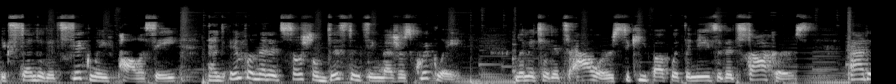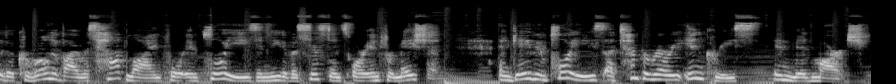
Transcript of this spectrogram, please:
extended its sick leave policy, and implemented social distancing measures quickly, limited its hours to keep up with the needs of its stockers, added a coronavirus hotline for employees in need of assistance or information, and gave employees a temporary increase in mid March.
